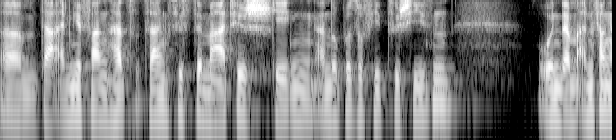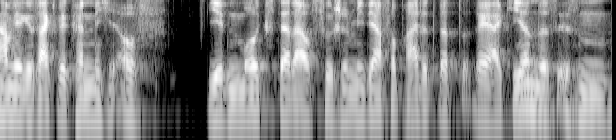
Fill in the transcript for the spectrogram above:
ähm, da angefangen hat, sozusagen systematisch gegen Anthroposophie zu schießen. Und am Anfang haben wir gesagt, wir können nicht auf jeden Murks, der da auf Social Media verbreitet wird, reagieren. Das ist ein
